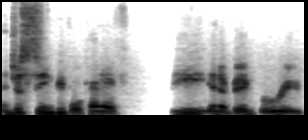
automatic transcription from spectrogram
and just seeing people kind of be in a big brewery,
